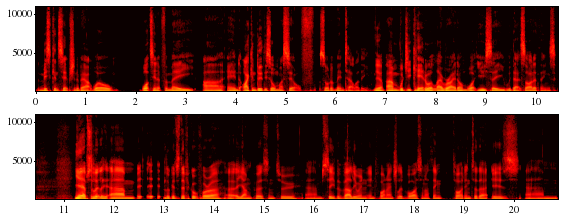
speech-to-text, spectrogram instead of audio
the misconception about well, what's in it for me, uh, and I can do this all myself, sort of mentality. Yeah. Um, would you care to elaborate on what you see with that side of things? Yeah, absolutely. Um, it, it, look, it's difficult for a, a young person to um, see the value in, in financial advice, and I think tied into that is um,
